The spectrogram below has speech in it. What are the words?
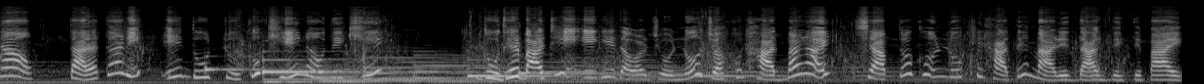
নাও তাড়াতাড়ি এই দুধটুকু খেয়ে নাও দেখি। দুধের বাটি এগিয়ে দেওয়ার জন্য যখন হাত বাড়ায় সাপ তখন লক্ষ্মীর হাতে মারের দাগ দেখতে পায়।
